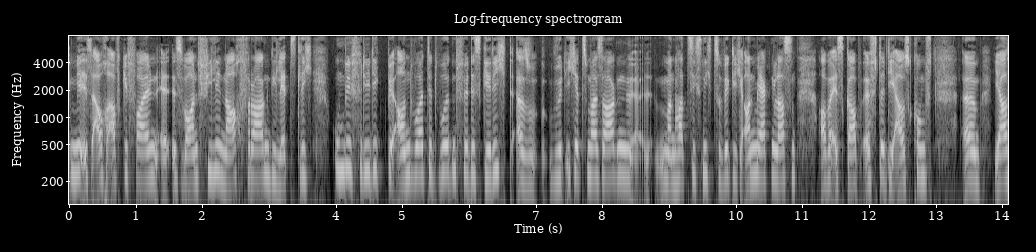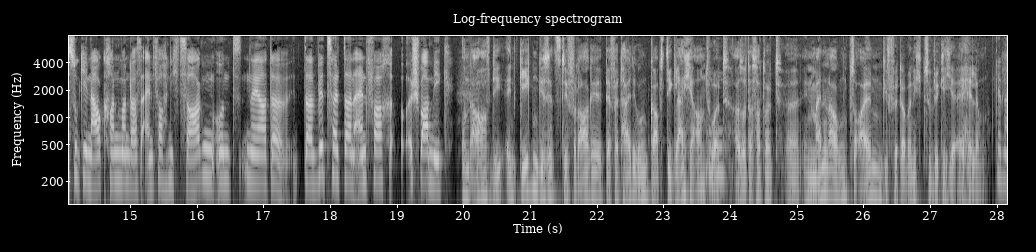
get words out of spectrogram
mir ist auch aufgefallen, äh, es waren viele Nachfragen, die letztlich unbefriedigt beantwortet wurden für das Gericht. Also würde ich jetzt mal sagen, äh, man hat sich nicht so wirklich anmerken lassen, aber es gab öfter die Auskunft, ähm, ja, so genau kann man das einfach nicht sagen und naja, da, da wird es halt dann einfach schwammig. Und auch auf die entgegengesetzte Frage der Verteidigung gab es die gleiche Antwort. Mhm. Also das hat halt äh, in meinen Augen zu allem geführt, aber nicht zu wirklicher Erhellung. Genau.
